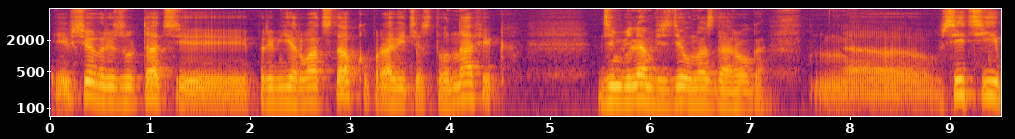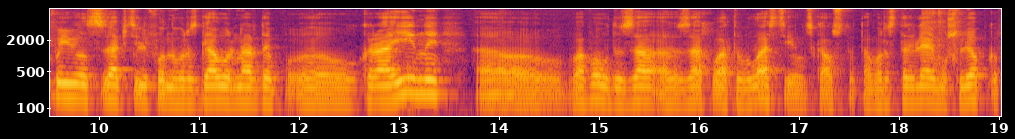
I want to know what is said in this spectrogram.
И все, в результате премьер в отставку, правительство нафиг, дембелям везде у нас дорога. Э, в сети появился запись телефонного разговора нардеп э, Украины э, по поводу за, захвата власти. Он сказал, что там расстреляем ушлепков.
